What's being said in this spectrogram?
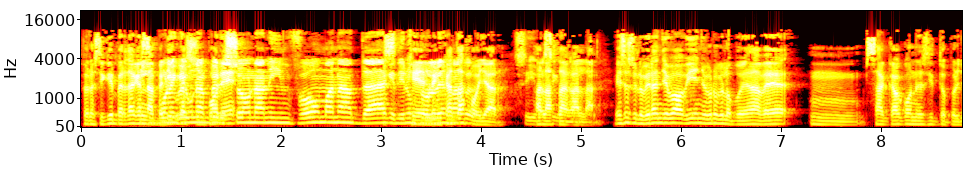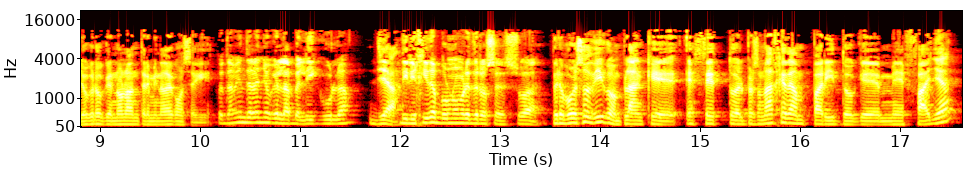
Pero sí que es verdad que en la supone película que es una supone persona ninfómana, da, que tiene un que problema. le encanta follar Sí, a la zagala. Eso si lo hubieran llevado bien, yo creo que lo podrían haber mm, sacado con éxito, pero yo creo que no lo han terminado de conseguir. Pero también del año que es la película, Ya. dirigida por un hombre heterosexual. Pero por eso digo, en plan, que excepto el personaje de Amparito que me falla,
